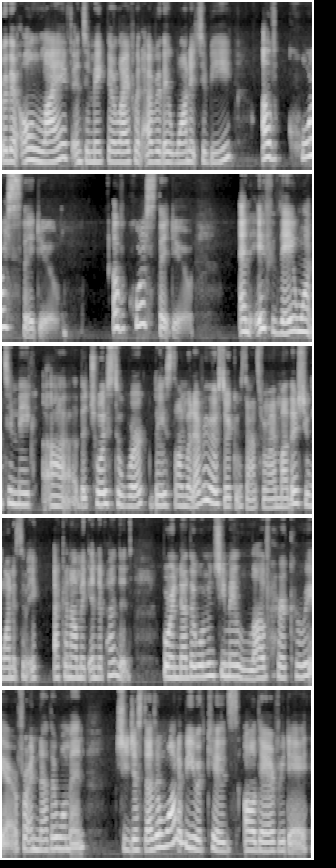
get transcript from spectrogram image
for their own life and to make their life whatever they want it to be, of course they do. Of course they do. And if they want to make uh, the choice to work based on whatever their circumstance, for my mother, she wanted some economic independence. For another woman, she may love her career. For another woman, she just doesn't want to be with kids all day, every day.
